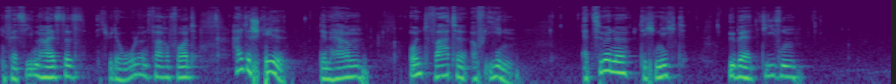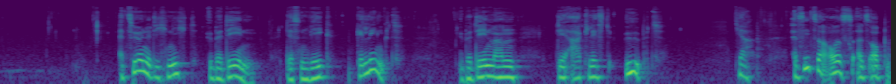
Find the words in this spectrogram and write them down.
In Vers 7 heißt es, ich wiederhole und fahre fort, halte still dem Herrn und warte auf ihn. Erzürne dich nicht über diesen, erzürne dich nicht über den, dessen Weg gelingt, über den man der Arglist übt. Ja, es sieht so aus, als ob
